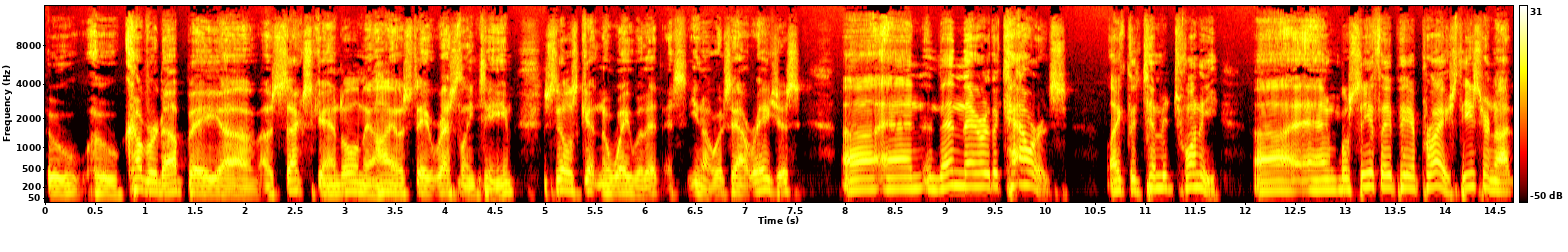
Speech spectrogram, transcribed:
who who covered up a uh, a sex scandal in the Ohio State wrestling team, still is getting away with it. It's you know it's outrageous. Uh, and, and, then there are the cowards, like the timid 20. Uh, and we'll see if they pay a price. These are not,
